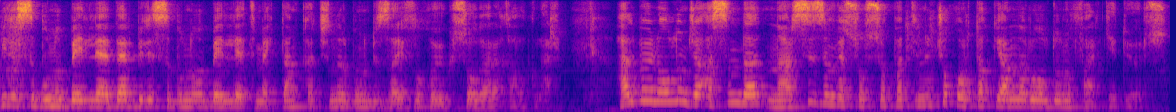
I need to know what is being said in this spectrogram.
birisi bunu belli eder, birisi bunu belli etmekten kaçınır. Bunu bir zayıflık öyküsü olarak algılar. Hal böyle olunca aslında narsizm ve sosyopatinin çok ortak yanları olduğunu fark ediyoruz.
